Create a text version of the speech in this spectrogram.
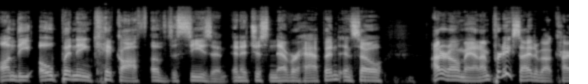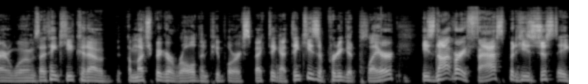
on the opening kickoff of the season, and it just never happened. And so I don't know, man. I'm pretty excited about Kyren Williams. I think he could have a, a much bigger role than people are expecting. I think he's a pretty good player. He's not very fast, but he's just a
